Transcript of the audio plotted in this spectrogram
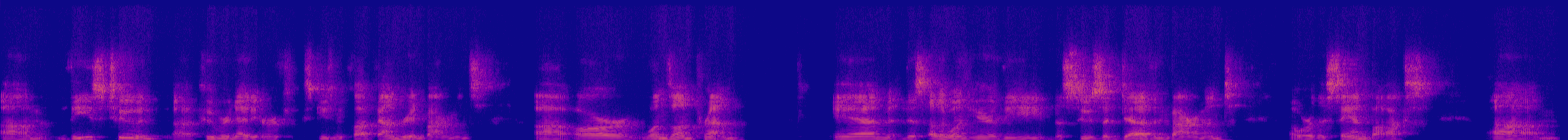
Um, these two uh, Kubernetes, or excuse me, Cloud Foundry environments uh, are one's on-prem, and this other one here, the, the SUSE dev environment or the sandbox, um,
